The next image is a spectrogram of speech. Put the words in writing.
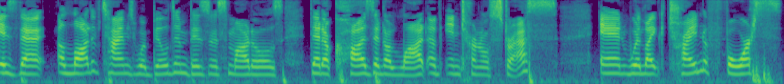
is that a lot of times we're building business models that are causing a lot of internal stress and we're like trying to force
